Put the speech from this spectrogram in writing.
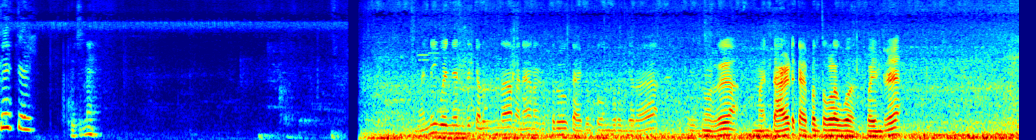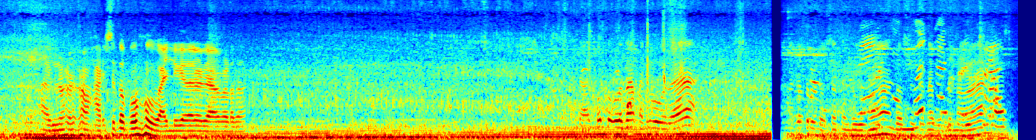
कितने ಕುಚ್ नहीं ಮನೆಗೆ ಬಂದೇನ್ರಿ ಕೆಲಸದಿಂದ ಮನ್ಯಾಗ ಹಾಕತ್ರು ಕಾಯಿಪಲ್ಲೆ ತೊಗೊಂಡ್ಬರಂಗ್ಯಾರ ಈಗ ನೋಡ್ರಿ ಮನೆ ಡೈರೆಕ್ಟ್ ಕಾಯಿಪಲ್ಲೆ ತೊಗೊಳಗ ಬೈನ್ರಿ ಅಲ್ಲಿ ನೋಡ್ರಿ ನಾವು ಹರ್ಷಿತಪ್ಪ ಅಲ್ಲಿಗೆ ಯಾವ್ದು ಕಾಯಿಪಲ್ಲೆ ತೊಗೊಳದ ಮನೆಗೆ ಹೋಗೋದ ಹಾಕತ್ರು ದೋಸೆ ತಂದಿದ್ದೀವಿ ದೋಸೆ ತಿನ್ನ ಬಂದು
